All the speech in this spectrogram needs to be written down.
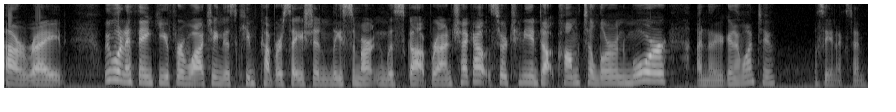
All right. We want to thank you for watching this CUBE conversation. Lisa Martin with Scott Brown. Check out Certinia.com to learn more. I know you're going to want to. We'll see you next time.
